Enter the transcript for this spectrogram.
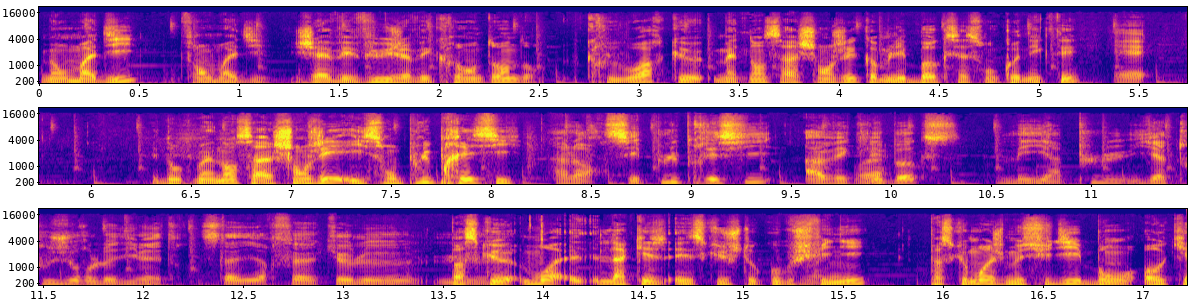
Mais on m'a dit, enfin on m'a dit, j'avais vu, j'avais cru entendre, cru voir que maintenant ça a changé, comme les box elles sont connectées. Et donc maintenant ça a changé, ils sont plus précis. Alors, c'est plus précis avec Ouais. les box, mais il y a plus, il y a toujours le dimètre. C'est-à-dire que le, le- Parce que moi, la question, est-ce que je te coupe, je Ouais. finis Parce que moi, je me suis dit, bon, ok,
